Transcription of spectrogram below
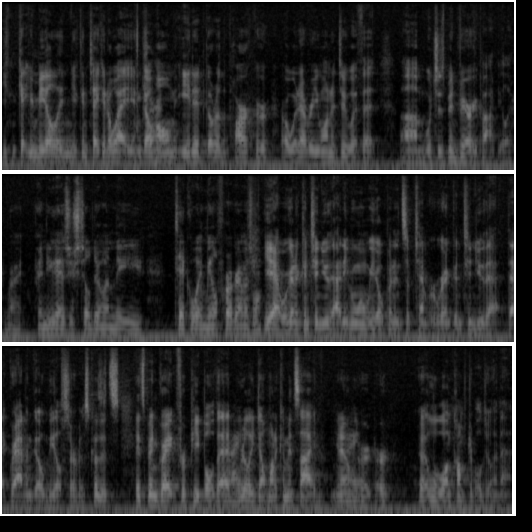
you can get your meal and you can take it away and go Sure. home, eat it, go to the park or, or whatever you want to do with it, um, which has been very popular. Right. And you guys are still doing the takeaway meal program as well? Yeah, we're going to continue that even when we open in September. We're going to continue that that grab and go meal service because it's it's been great for people that Right. really don't want to come inside, you know, Right. or, or a little uncomfortable doing that.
